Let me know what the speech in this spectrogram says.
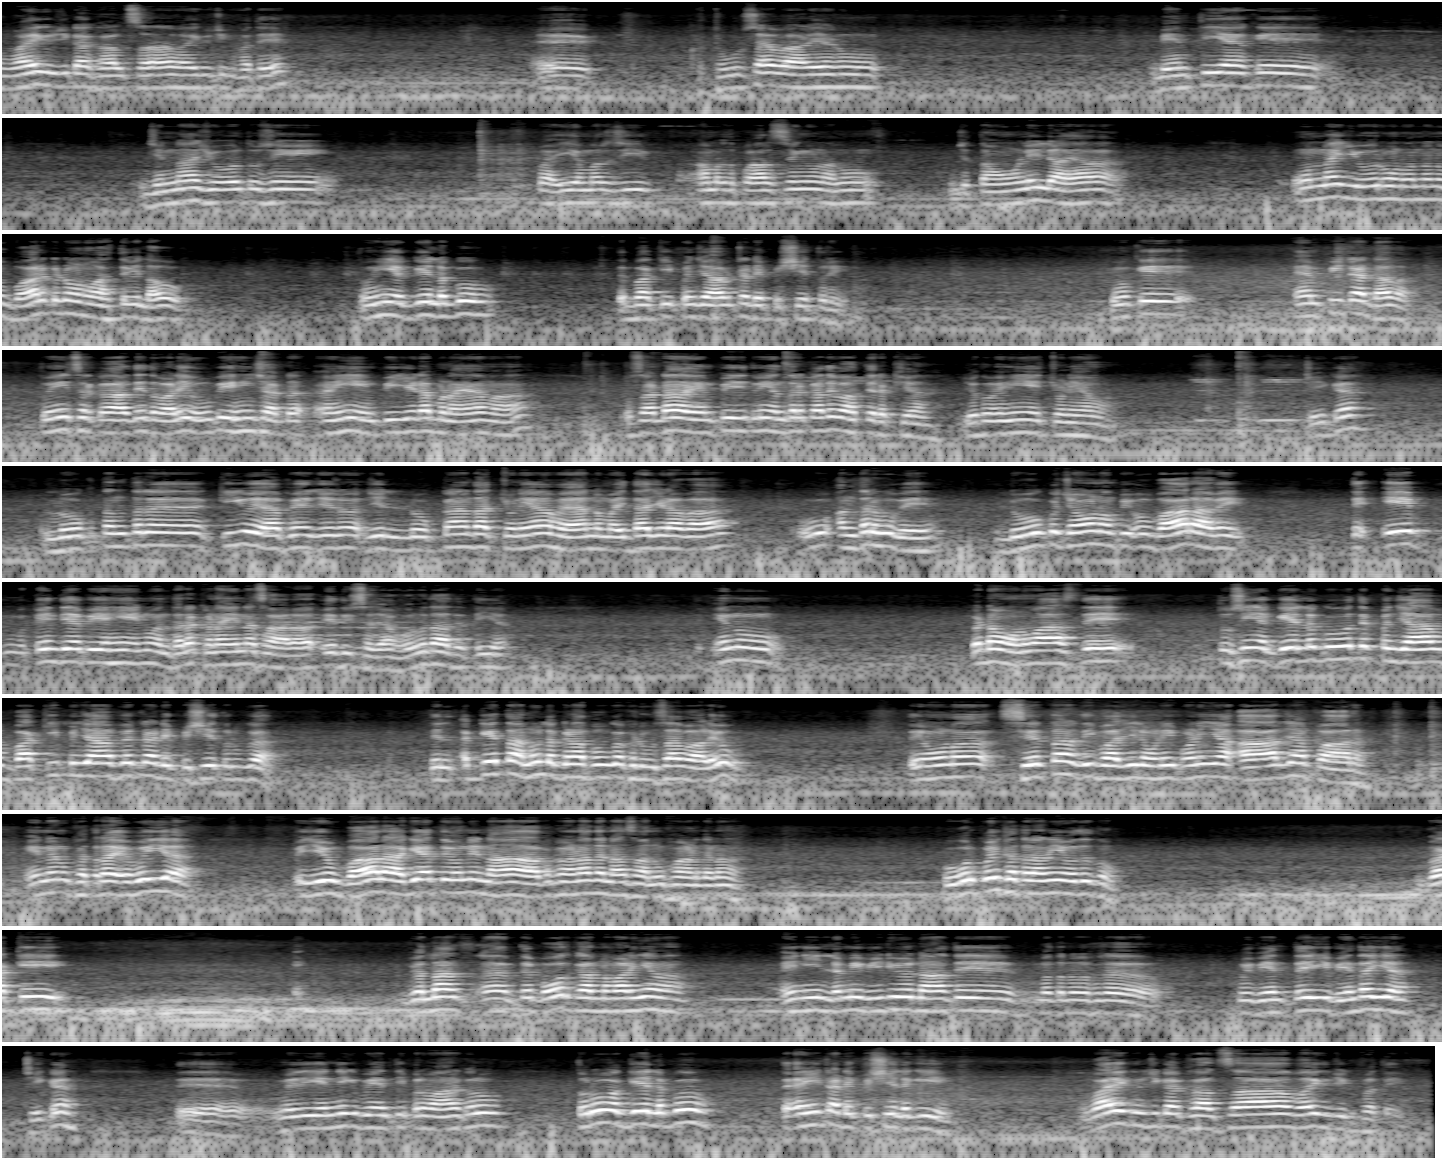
ਵਾਹਿਗੁਰੂ ਜੀ ਕਾ ਖਾਲਸਾ, ਵਾਹਿਗੁਰੂ ਜੀ ਕੀ ਫਤਿਹ। ਇਹ ਖਟੂਰ ਸਾਹਿਬ ਵਾਲਿਆਂ ਨੂੰ ਬੇਨਤੀ ਹੈ ਕਿ ਜਿੰਨਾ ਜ਼ੋਰ ਤੁਸੀਂ ਭਾਈ ਅਮਰਜੀਤ ਅਮਰਤਪਾਲ ਸਿੰਘ ਉਹਨਾਂ ਨੂੰ ਜਿਤਾਉਣ ਲਈ ਲਾਇਆ ਉਨਾ ਹੀ ਜ਼ੋਰ ਹੁਣ ਉਹਨਾਂ ਨੂੰ ਬਾਹਰ ਕਢਾਉਣ ਵਾਸਤੇ ਵੀ ਲਾਓ। ਤੁਸੀਂ ਅੱਗੇ ਲੱਗੋ ਤੇ ਬਾਕੀ ਪੰਜਾਬ ਤੁਹਾਡੇ ਪਿੱਛੇ ਤੁਰੇ। ਕਿਉਂਕਿ ਐਮਪੀ ਤੁਹਾਡਾ ਵਾ। ਤੁਸੀਂ ਸਰਕਾਰ ਦੇ ਦਿਵਾਲੇ ਹੋ ਵੀ ਅਸੀਂ ਛੱਡ, ਅਸੀਂ ਐਮਪੀ ਜਿਹੜਾ ਬਣਾਇਆ ਵਾ, ਉਹ ਸਾਡਾ ਐਮਪੀ ਤੁਸੀਂ ਅੰਦਰ ਕਾਦੇ ਵਾਸਤੇ ਰੱਖਿਆ, ਜਦੋਂ ਅਸੀਂ ਇਹ ਚੁਣਿਆ ਵਾ। ਠੀਕ ਹੈ? ਲੋਕਤੰਤਰ ਕੀ ਹੋਇਆ ਫਿਰ ਜਦੋਂ ਜੇ ਲੋਕਾਂ ਦਾ ਚੁਣਿਆ ਹੋਇਆ, ਨੁਮਾਇੰਦਾ ਜਿਹੜਾ ਵਾ, ਉਹ ਅੰਦਰ ਹੋਵੇ, ਲੋਕ ਚਾਹਣ ਵੀ ਉਹ ਬਾਹਰ ਆਵੇ, ਤੇ ਇਹ ਕਹਿੰਦੇ ਆ ਵੀ ਅਸੀਂ ਇਹਨੂੰ ਅੰਦਰ ਰੱਖਣਾ, ਇਹਨਾਂ ਸਾਰਾ, ਇਹਦੀ ਸਜ਼ਾ ਹੋਰ ਵਧਾ ਦਿੱਤੀ ਆ। ਇਹਨੂੰ ਕਢਾਉਣ ਵਾਸਤੇ ਤੁਸੀਂ ਅੱਗੇ ਲੱਗੋ ਤੇ ਪੰਜਾਬ, ਬਾਕੀ ਪੰਜਾਬ ਫਿਰ ਤੁਹਾਡੇ ਪਿੱਛੇ ਤੁਰੂਗਾ। ਤੇ ਅੱਗੇ ਤੁਹਾਨੂੰ ਲੱਗਣਾ ਪਊਗਾ ਖਡੂਰ ਸਾਹਿਬ ਵਾਲਿਓ। ਤੇ ਹੁਣ ਸਿਰ ਧਰ ਦੀ ਬਾਜੀ ਲਾਉਣੀ ਪਣੀ ਆ, ਆਰ ਜਾਂ ਪਾਰ। ਇਹਨਾਂ ਨੂੰ ਖਤਰਾ ਇਹੋ ਹੀ ਆ ਵੀ ਜੇ ਉਹ ਬਾਹਰ ਆ ਗਿਆ ਤੇ ਉਹਨੇ ਨਾ ਆਪ ਖਾਣਾ ਤੇ ਨਾ ਸਾਨੂੰ ਖਾਣ ਦੇਣਾ। ਹੋਰ ਕੋਈ ਖਤਰਾ ਨਹੀਂ ਉਹਦੇ ਤੋਂ। ਬਾਕੀ ਗੱਲਾਂ ਅਹ, ਤੇ ਬਹੁਤ ਕਰਨ ਵਾਲੀਆਂ ਵਾ। ਇੰਨੀ ਲੰਮੀ ਵੀਡੀਓ ਨਾ ਤੇ ਮਤਲਬ ਫਿਰ ਕੋਈ ਵੇਂਦੇ ਹੀ ਵੇਂਦਾ ਹੀ ਆ ਠੀਕ ਹੈ? ਤੇ ਮੇਰੀ ਇੰਨੀ ਕੁ ਬੇਨਤੀ ਪ੍ਰਵਾਨ ਕਰੋ ਤੁਰੋ ਅੱਗੇ ਲੱਗੋ ਤੇ ਅਸੀਂ ਤੁਹਾਡੇ ਪਿੱਛੇ ਲੱਗੀਏ। ਵਾਹਿਗੁਰੂ ਜੀ ਕਾ ਖਾਲਸਾ ਵਾਹਿਗੁਰੂ ਜੀ ਕੀ ਫਤਿਹ।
